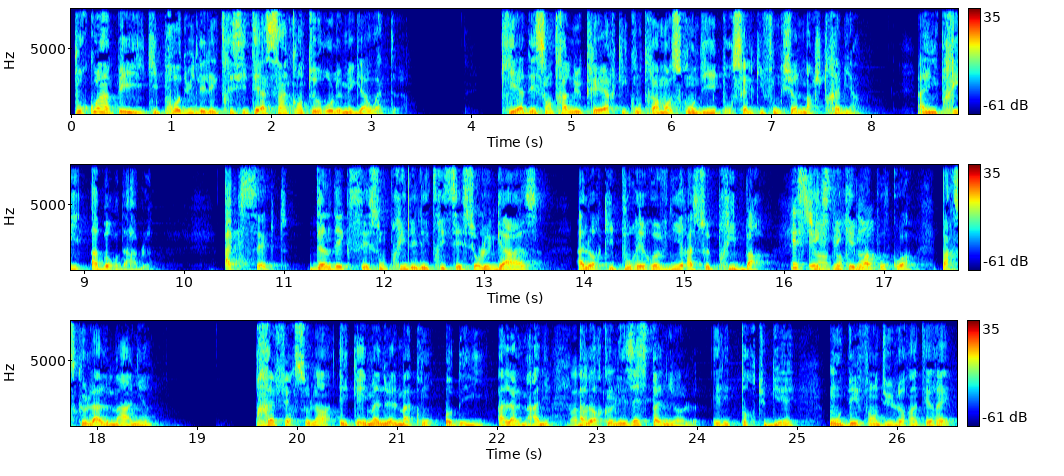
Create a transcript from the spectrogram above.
Pourquoi un pays qui produit l'électricité à 50 euros le mégawatt, qui a des centrales nucléaires qui, contrairement à ce qu'on dit, pour celles qui fonctionnent, marchent très bien, à un prix abordable, accepte d'indexer son prix d'électricité sur le gaz alors qu'il pourrait revenir à ce prix bas Expliquez-moi pourquoi. Parce que l'Allemagne préfèrent cela et qu'Emmanuel Macron obéit à l'Allemagne, alors que les Espagnols et les Portugais ont défendu leur intérêt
